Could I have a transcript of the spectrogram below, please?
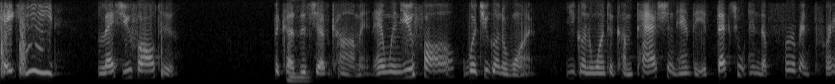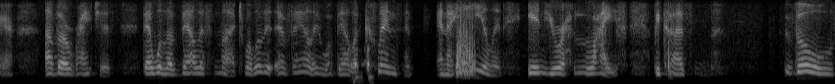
take heed lest you fall too, because mm-hmm. it's just common. And when you fall, what you're going to want? You're going to want the compassion and the effectual and the fervent prayer of the righteous that will avail us much. What will it avail? It will avail a cleansing and a healing in your life because those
